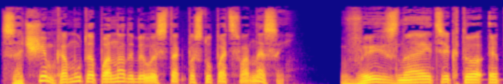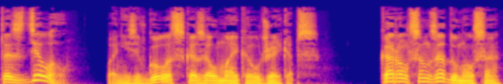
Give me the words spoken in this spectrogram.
Зачем кому-то понадобилось так поступать с Ванессой? «Вы знаете, кто это сделал?» — понизив голос, сказал Майкл Джейкобс. Карлсон задумался.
